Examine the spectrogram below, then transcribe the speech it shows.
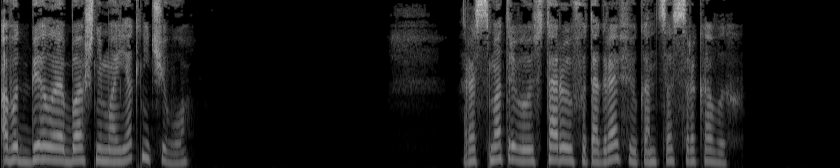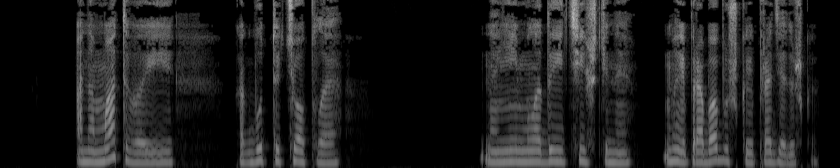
А вот белая башня-маяк — ничего. Рассматриваю старую фотографию конца сороковых. Она матовая и как будто теплая. На ней молодые Тишкины, моя прабабушка и прадедушка.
